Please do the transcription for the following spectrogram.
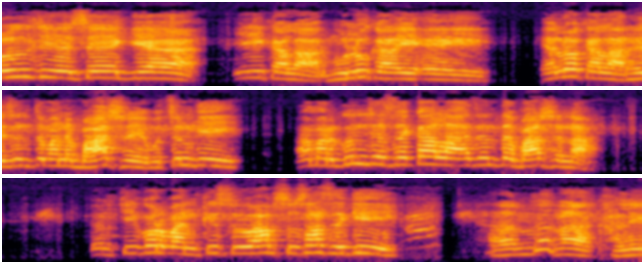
গুলজি হয়েছে গিয়া ই কালার ব্লু কালার এই এলো কালার হেজন তো মানে বাসে বুঝছেন কি? আমার গুঞ্জেছে কালা হেজন তো বাসে না। কি করবেন? কিছু আফসোস আছে কি? হারাম খালি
